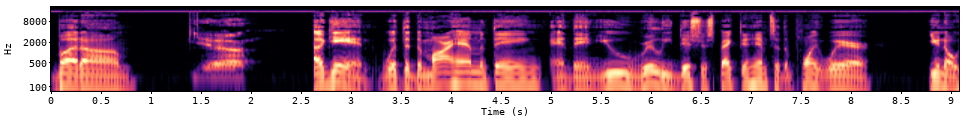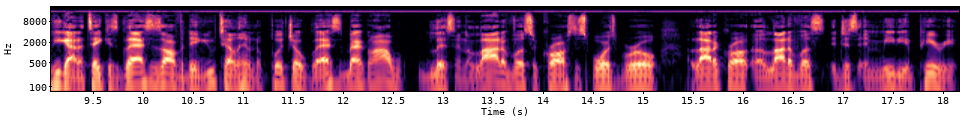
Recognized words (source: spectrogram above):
But um, Yeah, again, with the Damar Hamlin thing, and then you really disrespecting him to the point where, you know, he got to take his glasses off, and then you telling him to put your glasses back on. I, listen, a lot of us across the sports world, a lot across, a lot of us just in media. Period,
